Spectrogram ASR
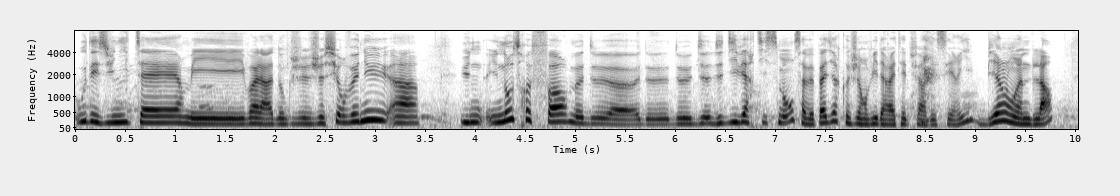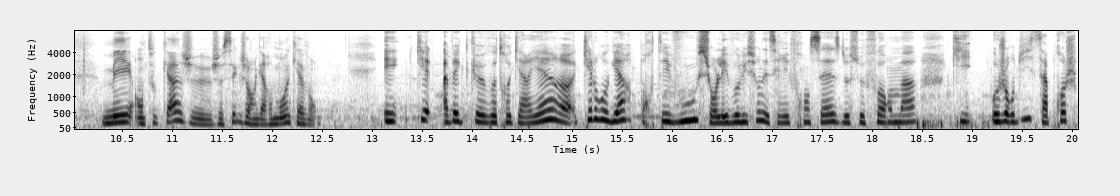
ou des unitaires, mais voilà, donc je, suis revenue à une, autre forme de, de, divertissement. Ça ne veut pas dire que j'ai envie d'arrêter de faire des séries, bien loin de là, mais en tout cas, je, je sais que j'en regarde moins qu'avant. Et avec euh, votre carrière, quel regard portez-vous sur l'évolution des séries françaises de ce format qui aujourd'hui s'approche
